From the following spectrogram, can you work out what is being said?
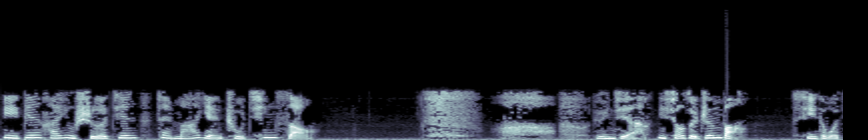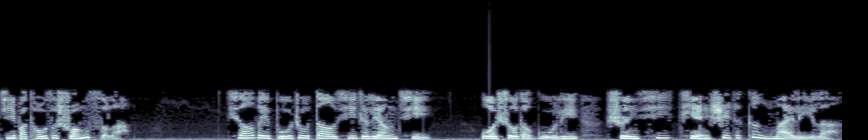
一边还用舌尖在马眼处清扫。啊，云姐，你小嘴真棒，吸得我鸡巴头子爽死了。小伟不住倒吸着凉气。我受到鼓励，吮吸舔舐的更卖力了，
